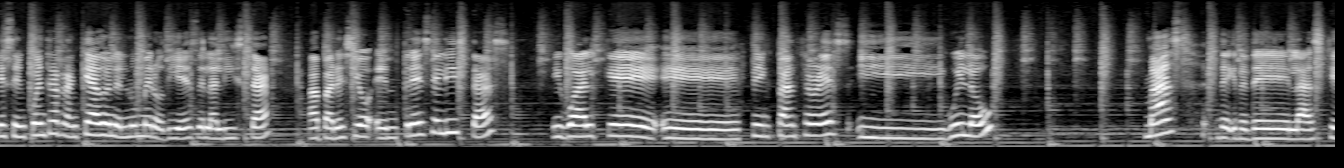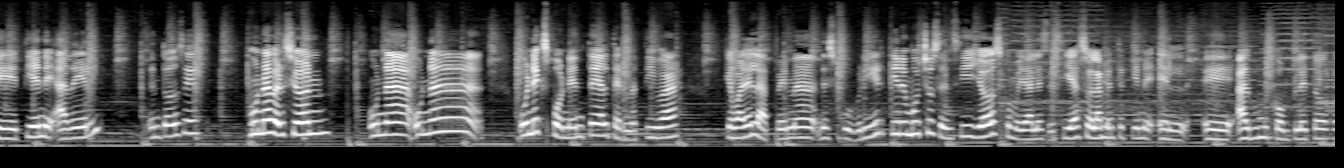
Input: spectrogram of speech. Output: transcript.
que se encuentra rankeado en el número 10 de la lista. Apareció en 13 listas, igual que eh, Pink Panthers y Willow, más de, de- las que tiene Adele. Entonces, una versión, una, una, una exponente alternativa que vale la pena descubrir. Tiene muchos sencillos, como ya les decía, solamente tiene el eh, álbum completo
